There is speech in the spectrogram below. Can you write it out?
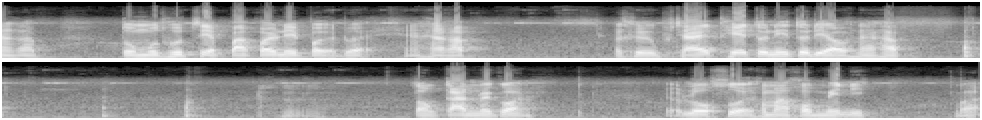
นะครับตัวบลูทูธเสียบปลั๊กไว้ในเปิดด้วยนะครับก็คือใช้เทสตัวนี้ตัวเดียวนะครับต้องกันไว้ก่อน เดี๋ยวโลกสวยเข้ามาคอมเมนต์อีกว่า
